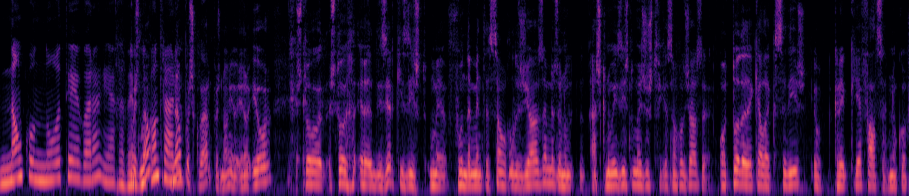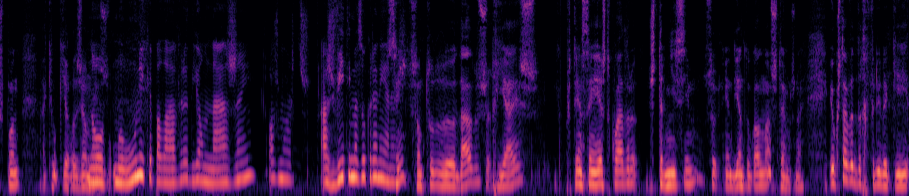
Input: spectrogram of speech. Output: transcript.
não condenou até agora a guerra, bem pois pelo não, contrário. Não, pois claro, pois não. Eu, eu estou, estou a dizer que existe uma fundamentação religiosa, mas eu não, acho que não existe uma justificação religiosa. Ou toda aquela que se diz, eu creio que é falsa, não corresponde àquilo que a religião não diz. Não houve uma única palavra de homenagem aos mortos, às vítimas ucranianas. Sim, são tudo dados reais que pertencem a este quadro estranhíssimo diante do qual nós estamos. Não é? Eu gostava de referir aqui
